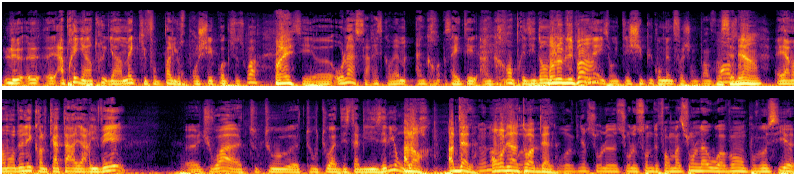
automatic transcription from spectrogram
le, euh, après il y a un truc, il y a un mec qu'il faut pas lui reprocher quoi que ce soit. Ouais. C'est euh, Ola, ça reste quand même un grand, ça a été un grand président. On de- l'oublie pas, hein. Ils ont été je sais plus combien de fois champions de On France. sait bien. hein. Et à un moment donné, quand le Qatar est arrivé, euh, tu vois, tout, tout, tout, tout a déstabilisé Lyon. Alors, Abdel, Non, non, on revient à toi, euh, Abdel. Pour revenir sur le, sur le centre de formation, là où avant on pouvait aussi euh,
